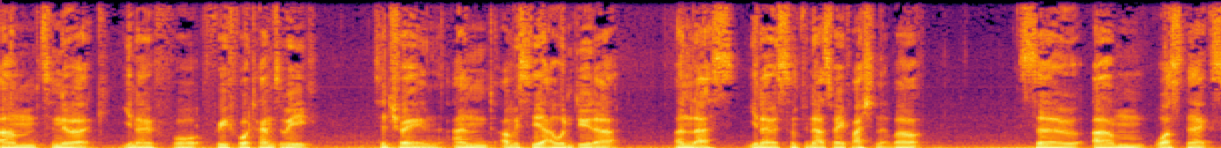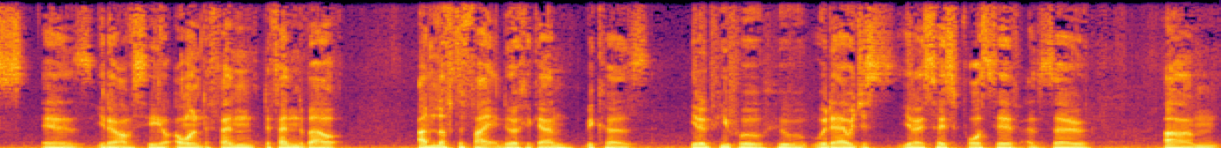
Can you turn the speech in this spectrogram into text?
um, to Newark, you know, four, three, four times a week to train, and obviously I wouldn't do that unless you know something was very passionate about. So, um, what's next is you know obviously I want to defend defend the belt. I'd love to fight in Newark again because you know people who were there were just you know so supportive and so um,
